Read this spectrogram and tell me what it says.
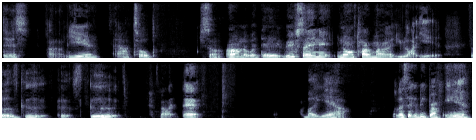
this um, year October. So I don't know what day. If you've seen it, you know what I'm talking about. You like, yeah, it was good. It was good. Stuff like that. But yeah, let's take a deep breath in.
